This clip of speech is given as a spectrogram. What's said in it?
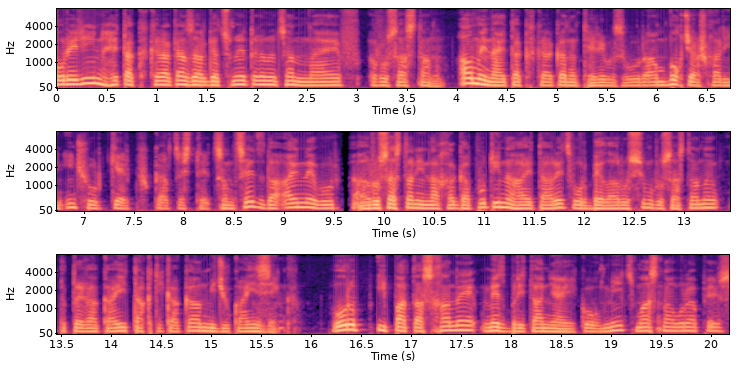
օրերին հետաքրքրական զարգացումներ տեղի ունեցան նաև Ռուսաստանում։ Ամենահետաքրքրականը թերևս, որ ամբողջ աշխարհին ինչ որ կերպ կարծես թե ցնցեց, դա այն է, որ Ռուսաստանի նախագահ Պուտինը հայտարարեց, որ Բելարուսում Ռուսաստանը կտեղակայի տակտիկական միջուկային զենք որը ի պատասխան է Մեծ Բրիտանիայի կողմից մասնավորապես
